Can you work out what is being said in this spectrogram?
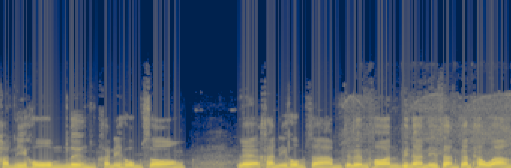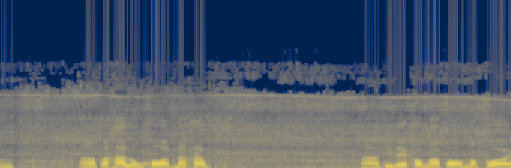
คันนิโฮมหนึ่งคันนิโฮมสองและคันนิโฮมสามเจริญพรพินันนิสันกันทวังประห้าลงคอดนะครับที่ได้เข้ามาพอมากอย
